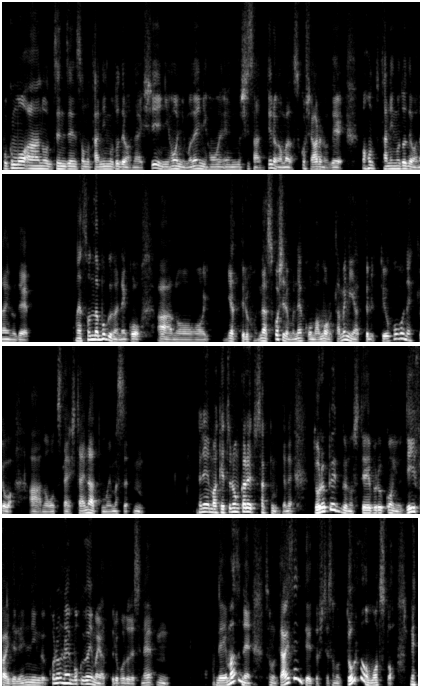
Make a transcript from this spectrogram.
僕もあの全然その他人事ではないし、日本にもね、日本円の資産っていうのがまだ少しあるので、まあ、本当他人事ではないので、そんな僕がね、こう、あの、やってる、な少しでもね、こう守るためにやってるっていう方法をね、今日はあのお伝えしたいなと思います。うん。でね、まあ、結論から言うとさっきも言ったね、ドルペッグのステーブルコインを DeFi でレンディング。これをね、僕が今やってることですね。うん。で、まずね、その大前提として、そのドルを持つと、ね、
